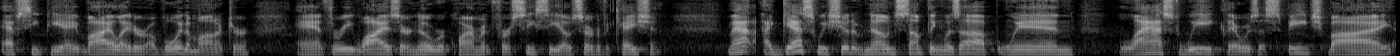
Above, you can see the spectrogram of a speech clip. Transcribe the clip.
FCPA violator avoid a monitor? And three, why is there no requirement for CCO certification? Matt, I guess we should have known something was up when last week there was a speech by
